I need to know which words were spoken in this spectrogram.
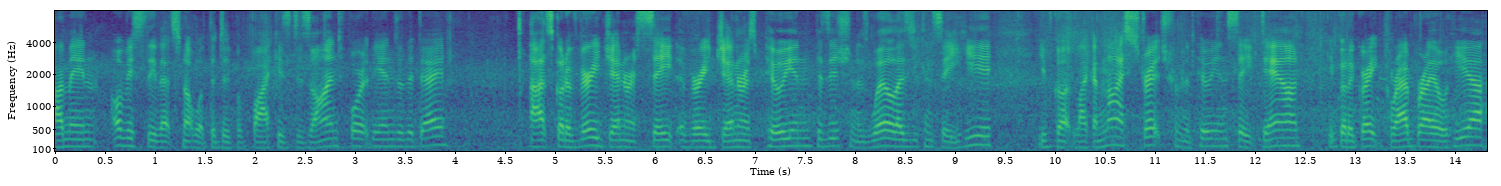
I mean obviously that's not what the bike is designed for at the end of the day uh, it's got a very generous seat a very generous pillion position as well as you can see here You've got like a nice stretch from the pillion seat down. You've got a great grab rail here.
